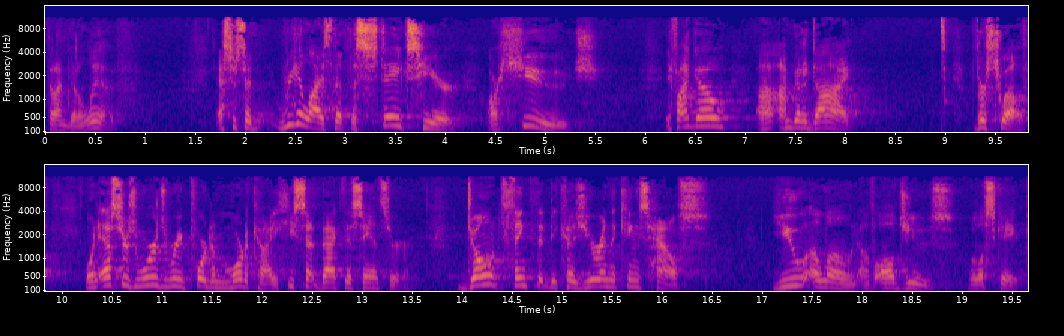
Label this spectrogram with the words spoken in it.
that I'm going to live. Esther said, realize that the stakes here are huge. If I go, uh, I'm going to die. Verse 12. When Esther's words were reported to Mordecai, he sent back this answer Don't think that because you're in the king's house, you alone of all Jews will escape.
